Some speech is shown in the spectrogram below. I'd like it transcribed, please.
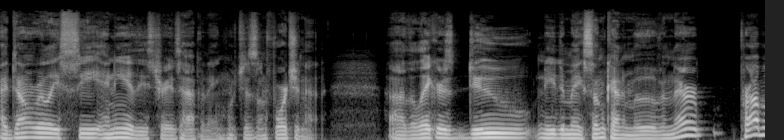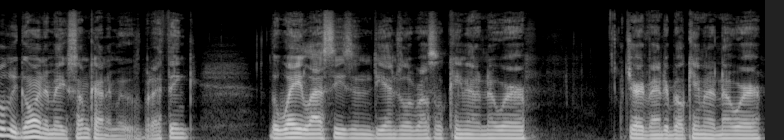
I don't really see any of these trades happening, which is unfortunate. Uh, the Lakers do need to make some kind of move, and they're probably going to make some kind of move. But I think the way last season D'Angelo Russell came out of nowhere, Jarred Vanderbilt came out of nowhere,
